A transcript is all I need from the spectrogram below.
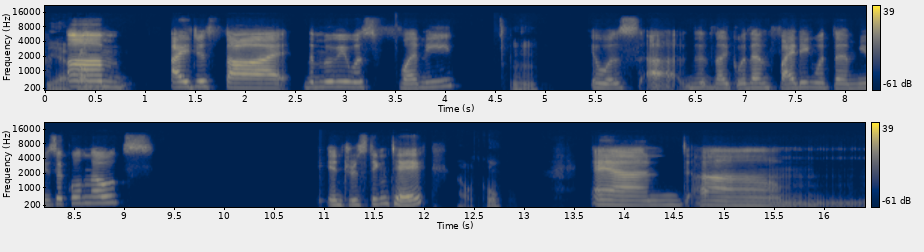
Yeah, probably. Um I just thought the movie was funny. Mhm. It was uh the, like with them fighting with the musical notes. Interesting take. That was cool. And um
